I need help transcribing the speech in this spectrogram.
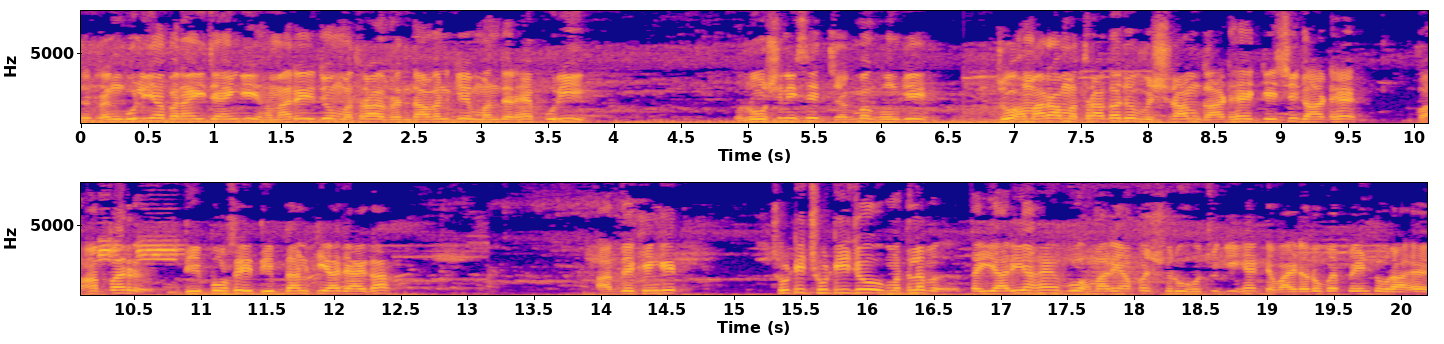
रंगोलियाँ बनाई जाएँगी। हमारे जो मथुरा वृंदावन के मंदिर हैं, पूरी रोशनी से जगमग होंगे। जो हमारा मथुरा का जो विश्राम घाट है, केशी घाट है, वहाँ पर दीपों से दीपदान किया जाएगा। आप देखेंगे छोटी छोटी जो मतलब तैयारियाँ हैं, वो हमारे यहाँ पर शुरू हो चुकी हैं। डिवाइडरों पे पेंट हो रहा है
